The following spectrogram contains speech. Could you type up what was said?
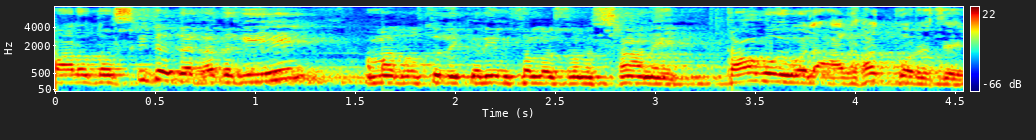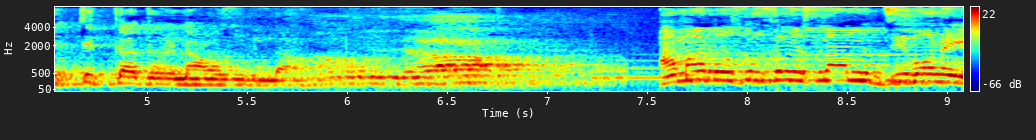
পারদর্শিতা দেখাতে গিয়ে আমার রসুল করিম সাল্লাহামের শানে কাউবই বলে আঘাত করেছে। চিৎকার জুড়ে নাউজুবিল্লাহ। আমার রসুল সাল্লাহাম জীবনে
